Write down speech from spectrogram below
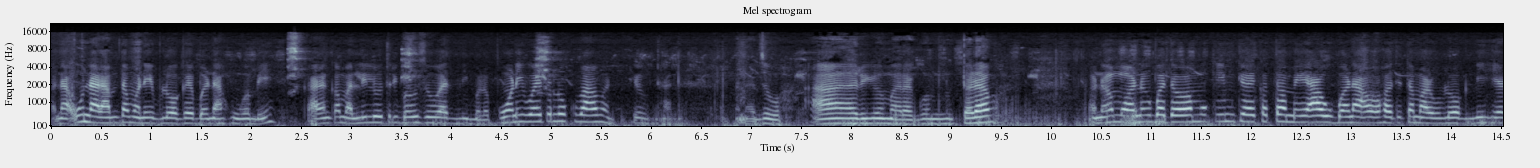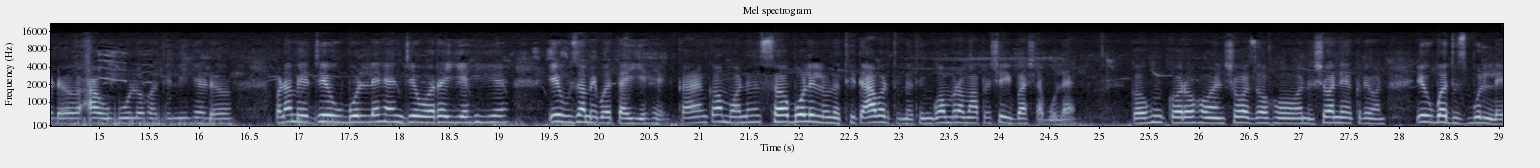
અને આ ઉનાળામાં તમને એ બ્લોગ એ બનાવું અમે કારણ કે અમારે લીલોતરી બહુ જોવા જ નહીં મળે. પોણી હોય તો લોકો આવે ને, કેવું થાય? અને જુઓ, આ રહ્યું અમારા ગામનું તળાવ. અને અમને બધો અમુક એમ કહેવાય કે તમે આવું બનાવો હતી તમારું લોગ નિહેડ, આવું બોલો હતી નિહેડ. પણ અમે જેવું બોલે હે ને જેવો રહીએ છીએ એવું જ અમે બતાવીએ હે. કારણ કે મને સ બોલેલું નથી, તો આવડતું નથી. ગોમરામાં આપણે શેવી ભાષા બોલાય. કે હું કરો હો ને શો જો હો ને શો ને કર્યો ને એવું બધું જ બોલે.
